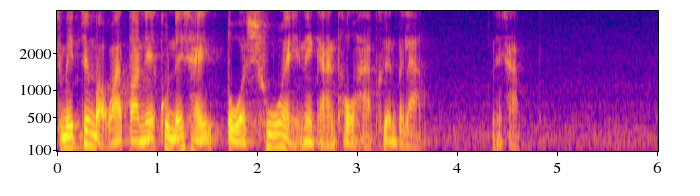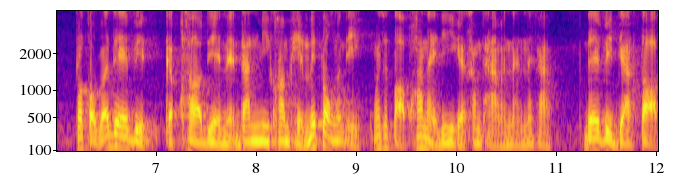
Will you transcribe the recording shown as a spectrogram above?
สมิธจึงบอกว่าตอนนี้คุณได้ใช้ตัวช่วยในการโทรหาเพื่อนไปแล้วนะครับปรากฏว่าเดวิดกับคลาวเดียเนี่ยดันมีความเห็นไม่ตรงกันอีก ว่าจะตอบข้อไหนดีกับคำถามนั้นนะครับเดวิดอยากตอบ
